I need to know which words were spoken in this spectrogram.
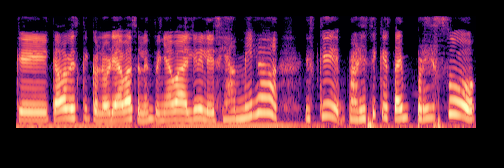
que cada vez que coloreaba se lo enseñaba a alguien y le decía, mira, es que parece que está impreso,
